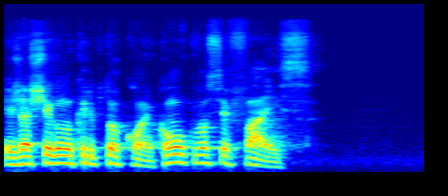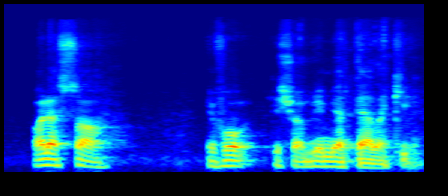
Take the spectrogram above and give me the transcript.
eu já chego no CryptoCoin. Como que você faz? Olha só. Eu vou. Deixa eu abrir minha tela aqui.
